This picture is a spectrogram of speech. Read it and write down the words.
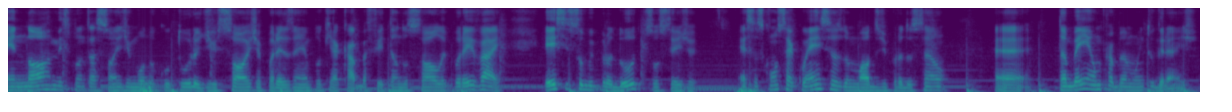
enormes plantações de monocultura de soja, por exemplo, que acaba afetando o solo e por aí vai. Esses subprodutos, ou seja, essas consequências do modo de produção, é, também é um problema muito grande.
